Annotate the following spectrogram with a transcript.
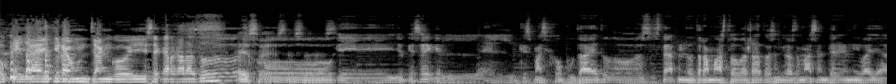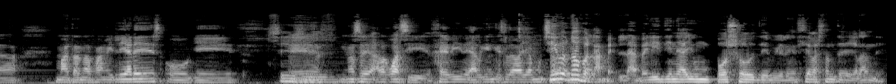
O que ella hiciera un Django y se cargara todo. Eso es, o eso es. que, yo que sé, que el que es más hijo puta de todos esté haciendo tramas todo el rato sin que los demás se enteren y vaya matando a familiares. O que, Sí, eh, sí, sí. no sé, algo así, heavy, de alguien que se le vaya mucho. Sí, no, pues la, la peli tiene ahí un pozo de violencia bastante grande.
